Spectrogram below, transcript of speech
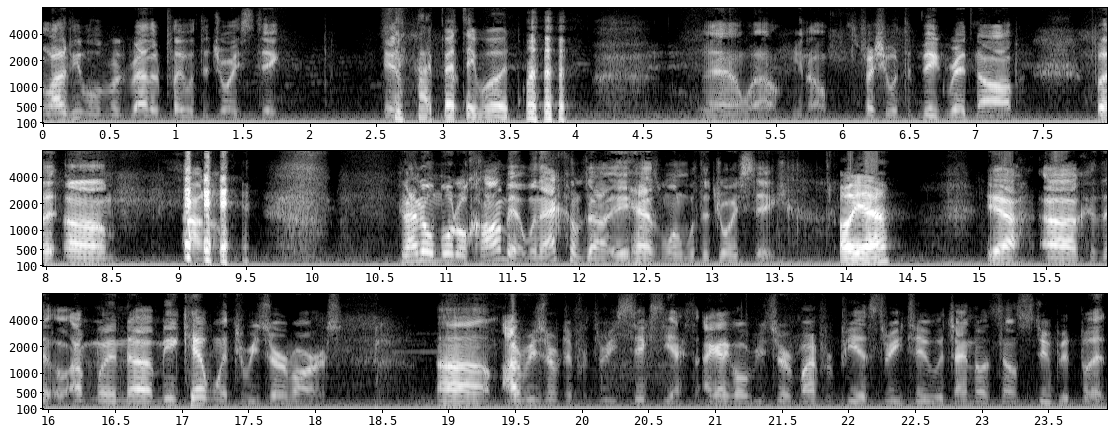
a lot of people would rather play with the joystick. Yeah. I bet they would. Yeah, well, you know, especially with the big red knob. But um, I don't know. 'Cause I know Mortal Kombat when that comes out, it has one with a joystick. oh yeah. Yeah, because when uh, me and Kev went to reserve ours, um, I reserved it for 360. I, I gotta go reserve mine for PS3 too, which I know it sounds stupid, but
